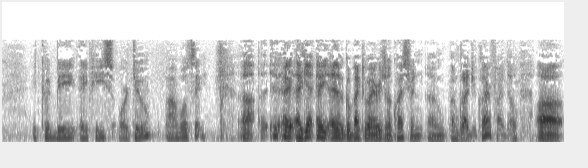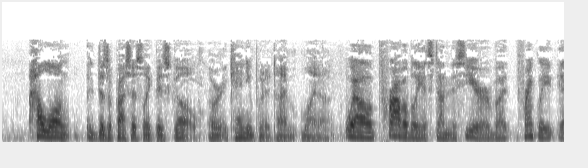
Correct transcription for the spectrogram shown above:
It could be a piece or two. Uh, we'll see. Uh, I, I, get, I, I go back to my original question. I'm, I'm glad you clarified, though. Uh, how long does a process like this go, or can you put a timeline on it? Well, probably it's done this year, but frankly, eh,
